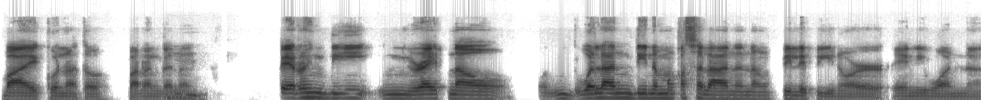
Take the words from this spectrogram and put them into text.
bahay ko na to, parang ganun. Mm. Pero hindi right now wala hindi naman kasalanan ng Pilipino or anyone na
